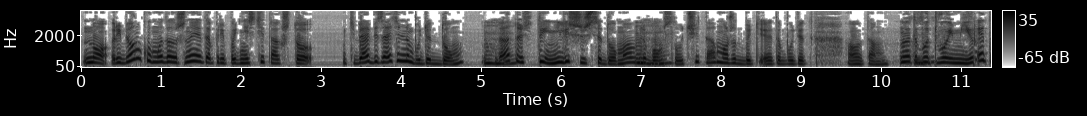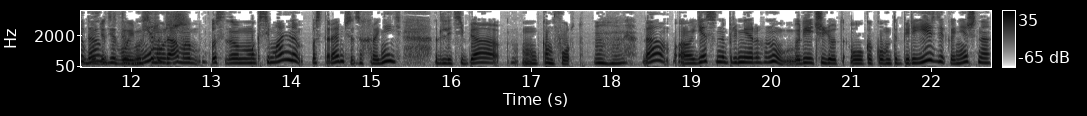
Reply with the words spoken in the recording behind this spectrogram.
Но ребенку мы должны это преподнести так, что у тебя обязательно будет дом, Угу. Да, то есть ты не лишишься дома в угу. любом случае, да, может быть, это будет э, там... Ну, это будет твой мир, Это да, будет где твой мир, сможешь... да, мы э, максимально постараемся сохранить для тебя комфорт. Угу. Да, а если, например, ну, речь идет о каком-то переезде, конечно,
